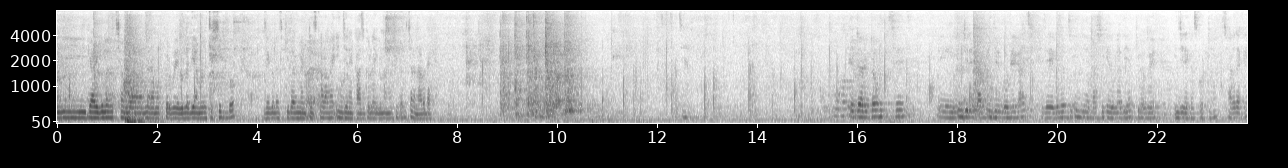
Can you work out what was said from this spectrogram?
এই গাড়িগুলো হচ্ছে আমরা মেরামত করব, এগুলো দিয়ে আমরা হচ্ছে শিখব। যেগুলো কীভাবে মেনটেন্স করা হয় ইঞ্জিনের কাজগুলো এগুলো আমরা শিখাবো চলেন আরও দেখ এটা এটা হচ্ছে ইঞ্জিনের কাজ ইঞ্জিন বোর্ডের কাজ যে এগুলো হচ্ছে ইঞ্জিনের কাজ শিখে এগুলো দিয়ে কীভাবে ইঞ্জিনের কাজ করতে হয়। সারা দেখে।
